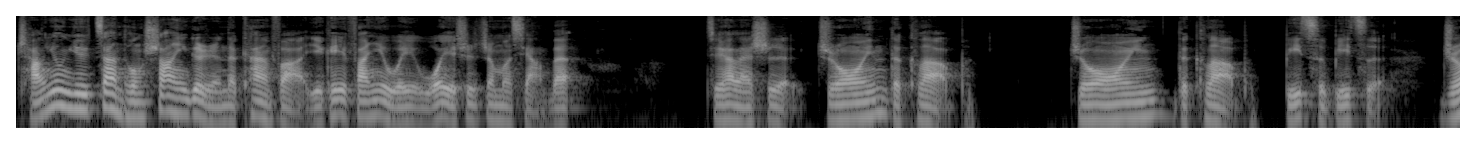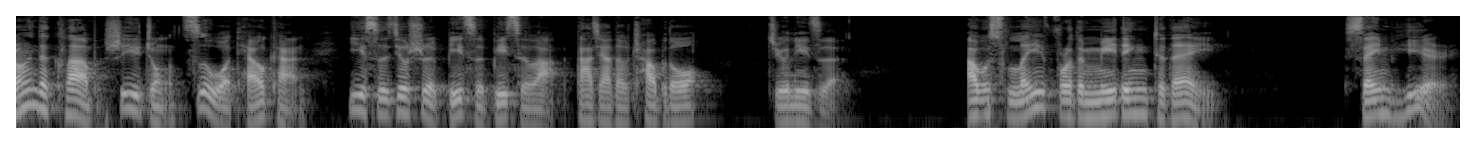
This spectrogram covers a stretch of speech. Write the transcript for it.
常用于赞同上一个人的看法，也可以翻译为我也是这么想的。接下来是 join the club，join the club，彼此彼此。join the club 是一种自我调侃，意思就是彼此彼此了，大家都差不多。举个例子，I was late for the meeting today. Same here.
